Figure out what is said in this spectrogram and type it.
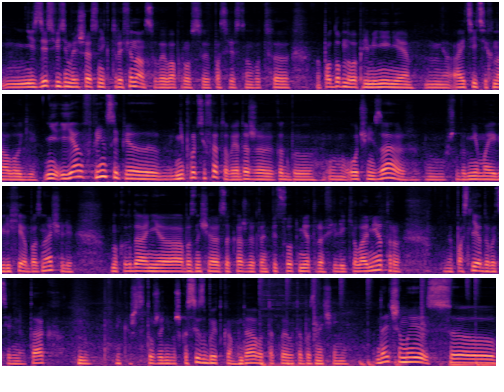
И здесь, видимо, решаются некоторые финансовые вопросы посредством вот э, подобного применения IT-технологий. И я, в принципе, не против этого. Я даже как бы очень за, чтобы мне мои грехи обозначили. Но когда они обозначаются каждые там 500 метров или километр последовательно, так, ну, мне кажется, тоже немножко с избытком, да, вот такое вот обозначение. Дальше мы с э,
